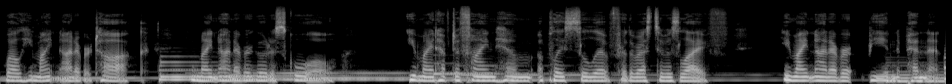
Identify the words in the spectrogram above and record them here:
well, he might not ever talk, he might not ever go to school, you might have to find him a place to live for the rest of his life. He might not ever be independent.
